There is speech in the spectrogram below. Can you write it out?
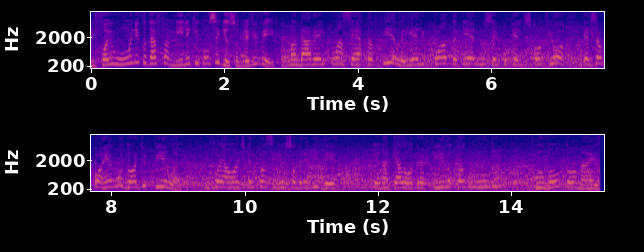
e foi o único da família que conseguiu sobreviver. Mandaram ele para uma certa fila e ele conta que ele, não sei por que ele desconfiou, ele saiu correndo, mudou de fila. E foi aonde que ele conseguiu sobreviver. Porque naquela outra fila todo mundo não voltou mais.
